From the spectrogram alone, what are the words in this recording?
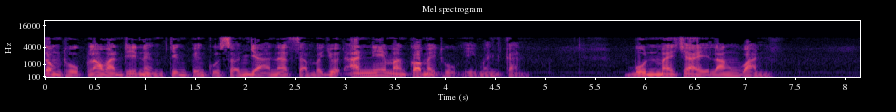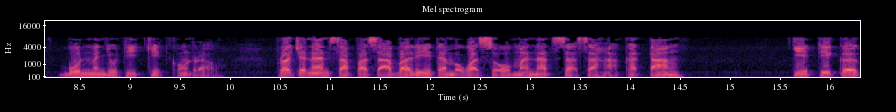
ต้องถูกรางวัลที่หนึ่งจึงเป็นกุศลญาณสัมปยุตอันนี้มันก็ไม่ถูกอีกเหมือนกัน บุญไม่ใช่รางวัล บุญมันอยู่ที่จิตของเรา เพราะฉะนั้นศัพท์ภาษาบาลีท่านบอกว่าโสมนัสสสหคตัง จิตที่เกิด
